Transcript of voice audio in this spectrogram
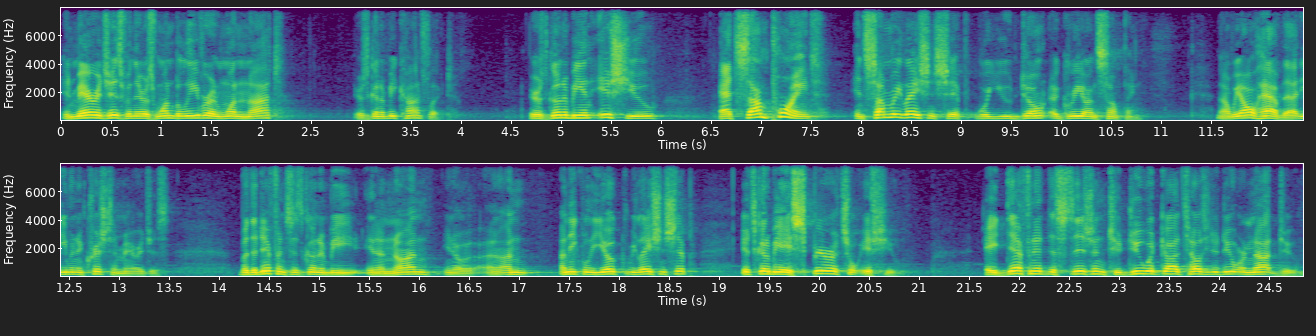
In marriages, when there's one believer and one not, there's going to be conflict. There's going to be an issue at some point in some relationship where you don't agree on something. Now, we all have that, even in Christian marriages. But the difference is going to be in a non, you know, an un, unequally yoked relationship, it's going to be a spiritual issue, a definite decision to do what God tells you to do or not do.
